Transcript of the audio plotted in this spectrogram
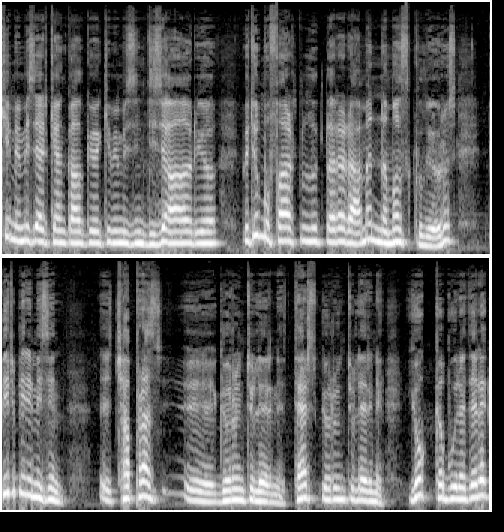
Kimimiz erken kalkıyor, kimimizin dizi ağrıyor. Bütün bu farklılıklara rağmen namaz kılıyoruz. Birbirimizin e, çapraz e, görüntülerini, ters görüntülerini yok kabul ederek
